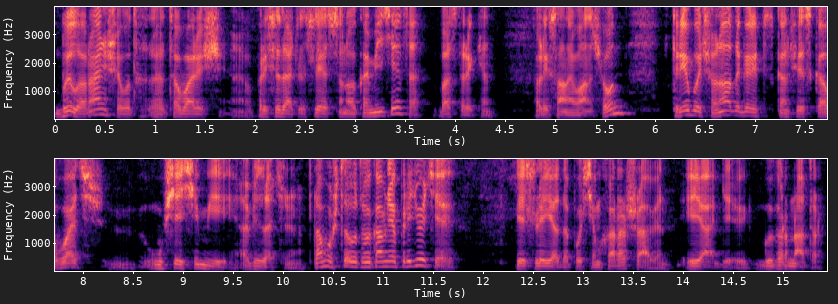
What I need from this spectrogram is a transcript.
было раньше, вот э, товарищ э, председатель Следственного комитета Бастрыкин Александр Иванович, он требует, что надо, говорит, конфисковать у всей семьи обязательно. Потому что вот вы ко мне придете, если я, допустим, Хорошавин, и я губернатор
